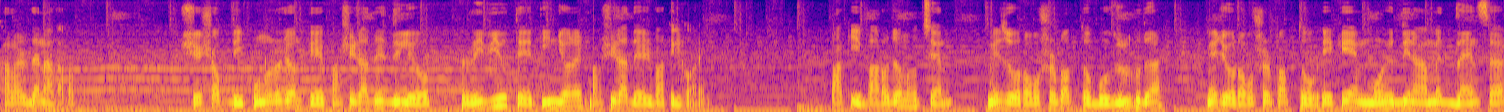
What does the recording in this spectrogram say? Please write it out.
খালাস দেন আদালত। শেষ অবধি পনেরো জনকে ফাঁসির আদেশ দিলেও রিভিউতে তিনজনের ফাঁসির আদেশ বাতিল করে। বাকি বারো জন হচ্ছেন মেজর অবসরপ্রাপ্ত বজরুল হুদা, মেজর অবসরপ্রাপ্ত A K M Mohiuddin Ahmed lancer,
